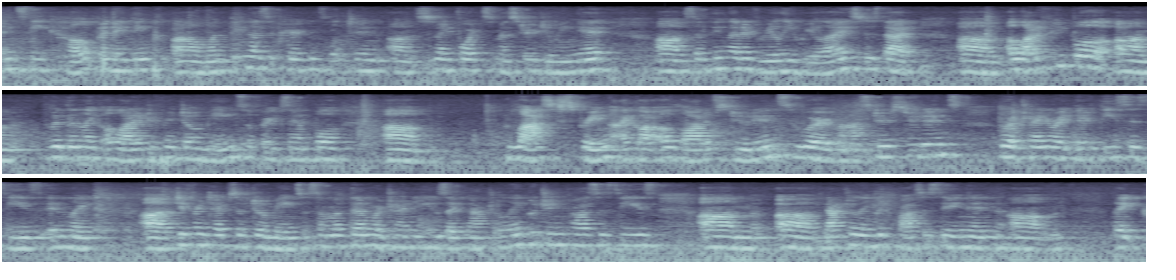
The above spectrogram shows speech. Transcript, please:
and seek help. And I think um, one thing as a peer consultant, um, this is my fourth semester doing it, um, something that I've really realized is that um, a lot of people um, within like a lot of different domains, so for example, um, last spring I got a lot of students who are master's students who are trying to write their theses in like uh, different types of domains. So some of them were trying to use like natural languaging processes, um, uh, natural language processing and um, like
